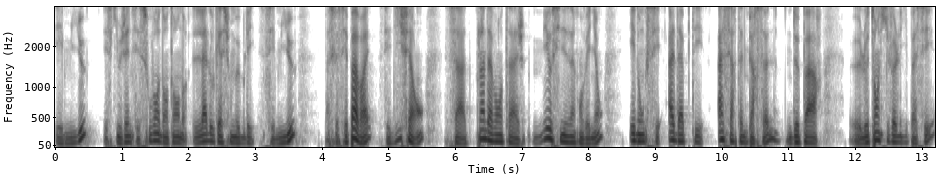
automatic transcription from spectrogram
est mieux. Et ce qui me gêne, c'est souvent d'entendre la location meublée, c'est mieux. Parce que c'est pas vrai, c'est différent, ça a plein d'avantages, mais aussi des inconvénients. Et donc c'est adapté à certaines personnes, de par euh, le temps qu'ils veulent y passer,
